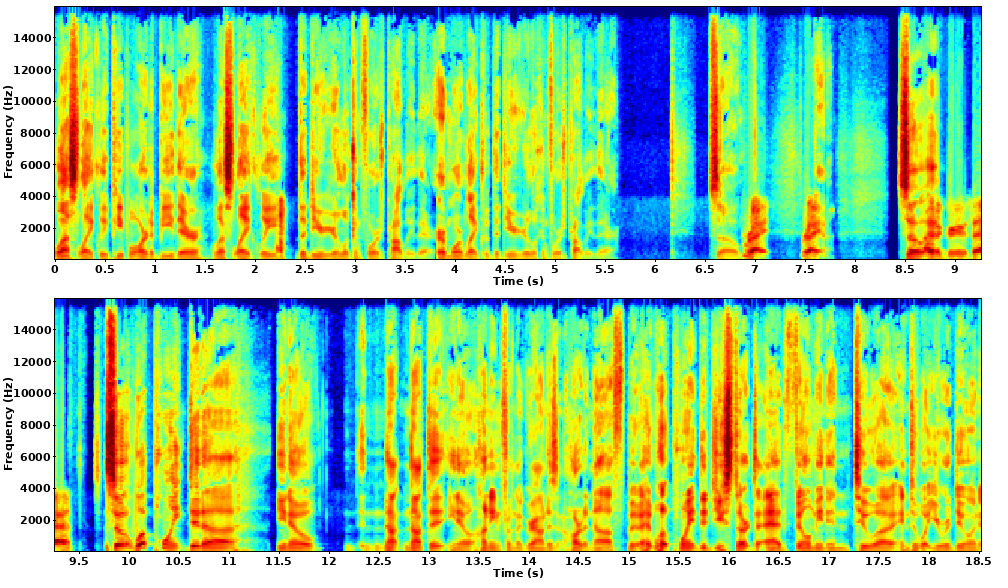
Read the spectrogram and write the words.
less likely people are to be there, less likely the deer you're looking for is probably there. Or more likely the deer you're looking for is probably there. So Right. Right. so I'd agree with that. so at what point did uh you know not not that you know hunting from the ground isn't hard enough, but at what point did you start to add filming into uh into what you were doing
